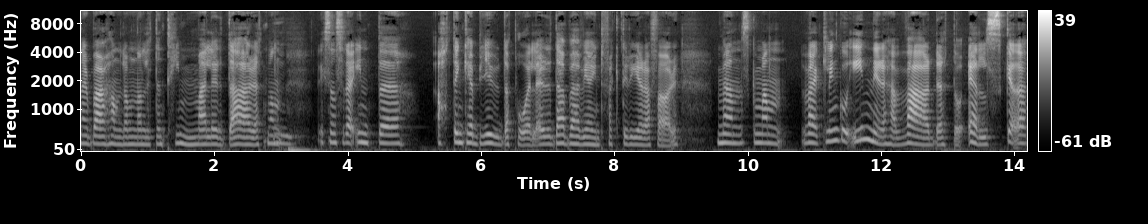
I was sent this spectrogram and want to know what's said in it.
när det bara handlar om någon liten timme eller det där, att man liksom sådär inte, ah, den kan jag bjuda på eller det där behöver jag inte fakturera för. Men ska man verkligen gå in i det här värdet och älska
